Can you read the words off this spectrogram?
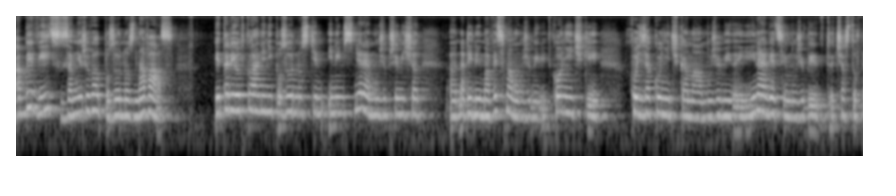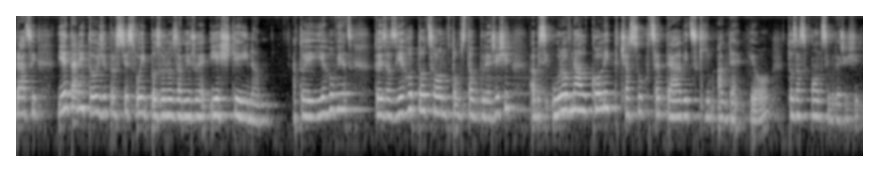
aby víc zaměřoval pozornost na vás. Je tady odklánění pozornosti jiným směrem, může přemýšlet uh, nad jinýma věcma, může mít koníčky, chodit za koníčkama, může mít i jiné věci, může být často v práci. Je tady to, že prostě svoji pozornost zaměřuje ještě jinam. A to je jeho věc, to je zase jeho to, co on v tom stavu bude řešit, aby si urovnal, kolik času chce trávit s kým a kde. Jo? To zase on si bude řešit.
